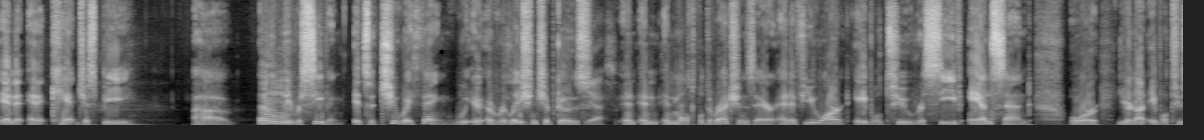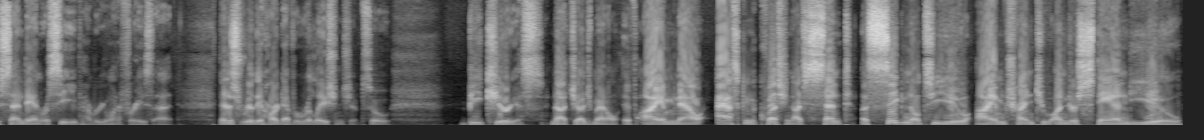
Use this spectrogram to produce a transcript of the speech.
and it, and it can't just be uh, only receiving. It's a two way thing. We, a relationship goes Yes. in, in in multiple directions there, and if you aren't able to receive and send, or you're not able to send and receive, however you want to phrase that, then it's really hard to have a relationship. So. Be curious, not judgmental. If I am now asking a question, I've sent a signal to you, I am trying to understand you.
